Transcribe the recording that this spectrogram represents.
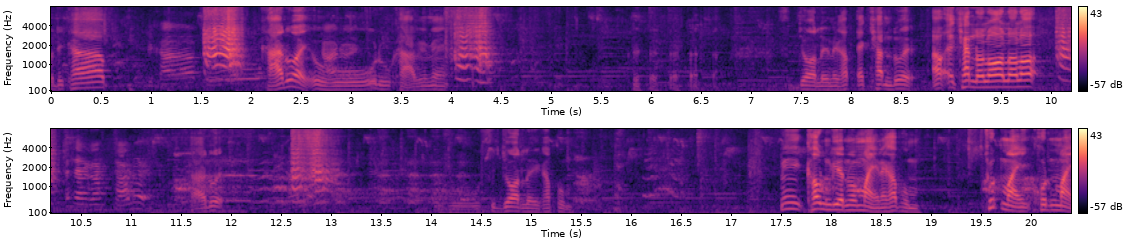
ัสดีครับ สวัสดีครับ ขาด้วย โอ้โห ดูขาแม่แม่สุดยอดเลยนะครับ แอคชั่นด้วย เอาแอคชั่นรอรอรอรออาจารย์ก่อนขาด้วย ขาด้วย โอ้โห สุดยอดเลยครับผม นี่เข้าโรงเรียนมาใหม่นะครับผม ชุดใหม่ คนใหม่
